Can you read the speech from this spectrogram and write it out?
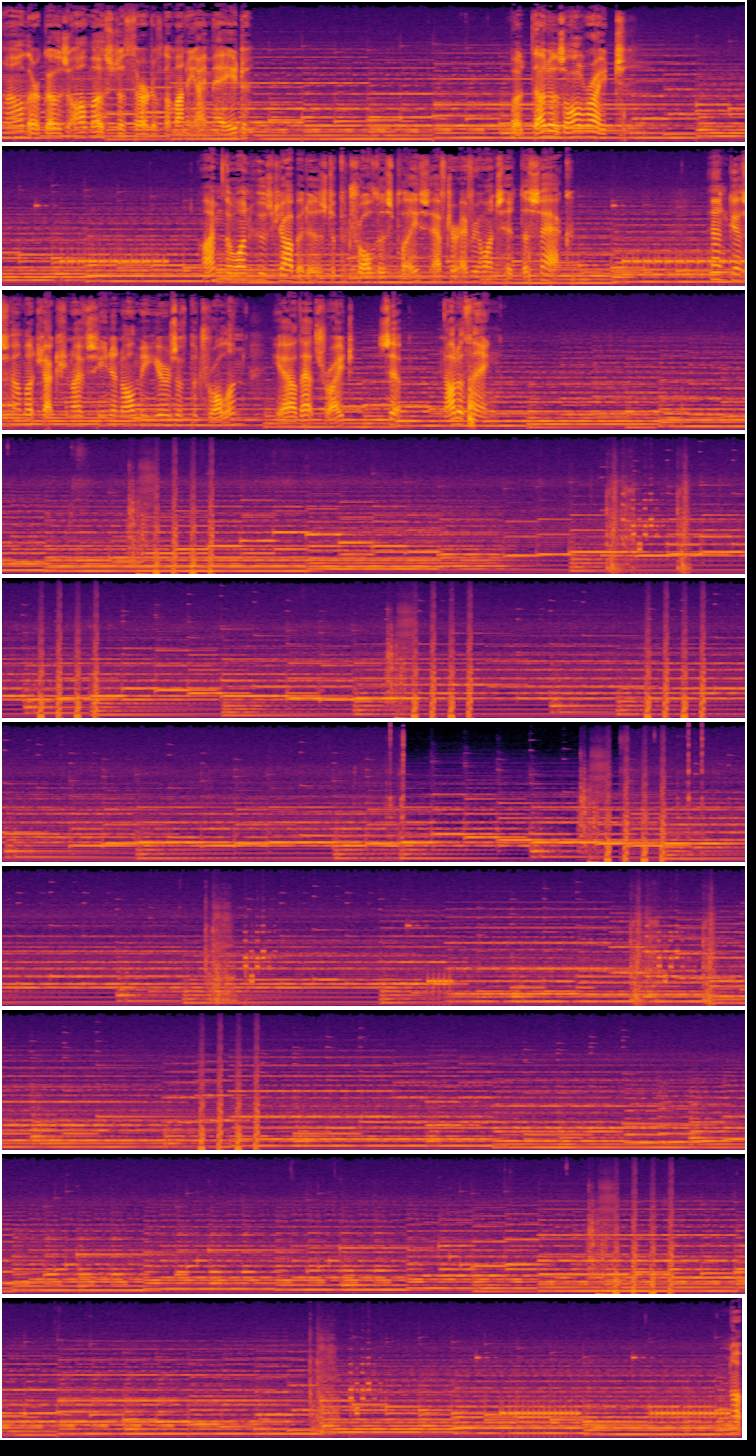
Well, there goes almost a third of the money I made. But that is alright. I'm the one whose job it is to patrol this place after everyone's hit the sack. And guess how much action I've seen in all me years of patrolling? Yeah, that's right. Zip. Not a thing.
